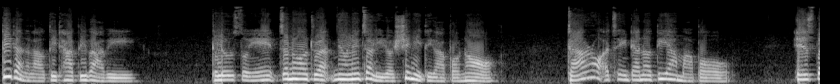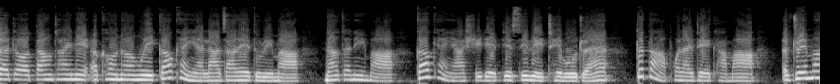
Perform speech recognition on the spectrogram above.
သိတယ်လို့သိထားပေးပါပြီ။ဒါလို့ဆိုရင်ကျွန်တော်အတွက်ညွန်လင်းချက်လီတော့ရှိနေသေးတာပေါ့နော်။ဒါကတော့အချိန်တန်တော့သိရမှာပေါ့။အင်စပက်တော်တောင်းထိုင်းနဲ့အခွန်တော်ငွေကောက်ခံရလာကြတဲ့သူတွေမှာနောက်တနေ့မှာကောက်ခံရရှိတဲ့ပစ္စည်းတွေထည့်ဖို့အတွက်တက်တာဖွင့်လိုက်တဲ့အခါမှာအတွင်းမှ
